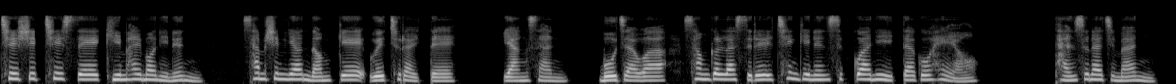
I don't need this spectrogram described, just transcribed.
77세 김 할머니는 30년 넘게 외출할 때 양산, 모자와 선글라스를 챙기는 습관이 있다고 해요. 단순하지만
